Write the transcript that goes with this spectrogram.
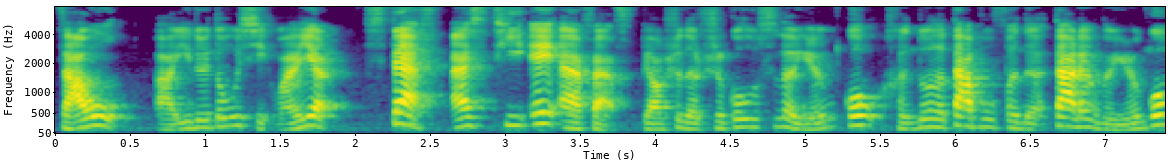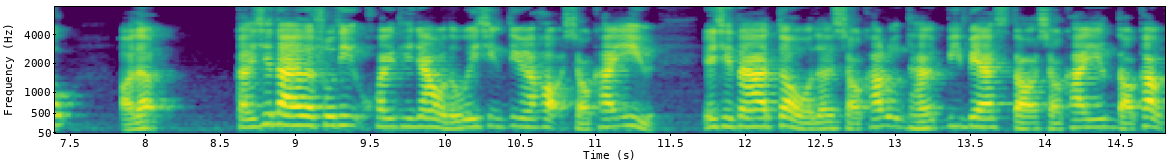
杂物啊，一堆东西玩意儿。staff，s t a f f，表示的是公司的员工，很多的大部分的大量的员工。好的。感谢大家的收听，欢迎添加我的微信订阅号“小咖英语”，也请大家到我的小咖论坛 bbs 小咖英 .com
